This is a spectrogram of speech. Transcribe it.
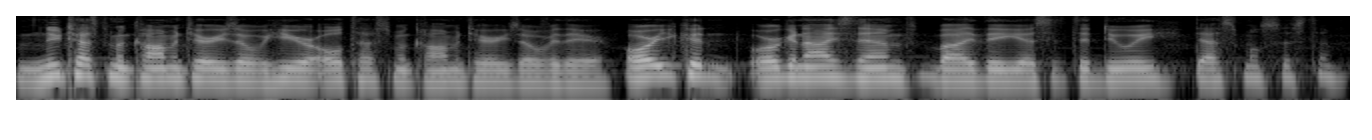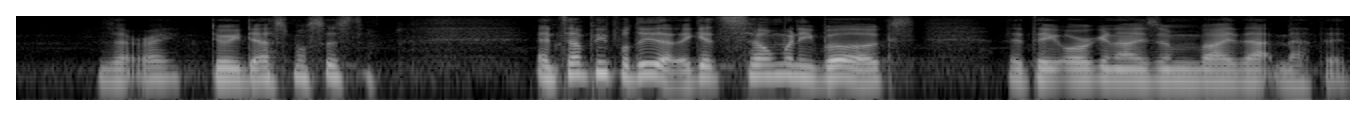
New Testament commentaries over here, Old Testament commentaries over there. Or you could organize them by the, is it the Dewey Decimal System? Is that right? Dewey Decimal System? And some people do that. They get so many books that they organize them by that method.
